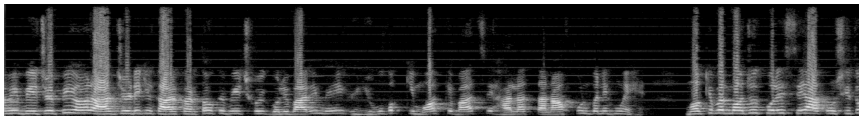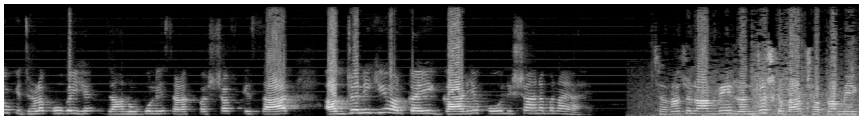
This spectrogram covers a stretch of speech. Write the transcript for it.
में बीजेपी और आरजेडी के कार्यकर्ताओं के बीच हुई गोलीबारी में युवक की मौत के बाद से हालात तनावपूर्ण बने हुए हैं। मौके पर मौजूद पुलिस से आक्रोशितों की झड़प हो गई है, जहाँ लोगों ने सड़क पर शव के साथ अगजनी की और कई गाड़ियों को निशाना बनाया है। छपरा चुनाव में रंजिश के बाद छपरा में एक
